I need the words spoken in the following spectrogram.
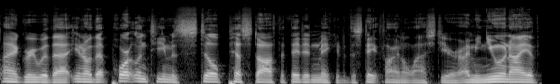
I agree with that. You know, that Portland team is still pissed off that they didn't make it to the state final last year. I mean, you and I have,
